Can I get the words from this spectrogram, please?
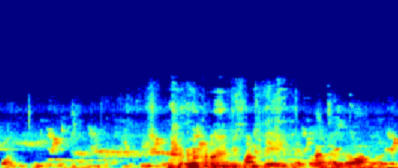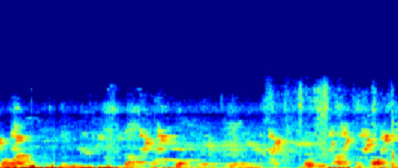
ความเพลงในตัวอันนะสิลองคือเพราะว่าอืมว่าพวกนี้บ่ดีอาจมันของมัน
